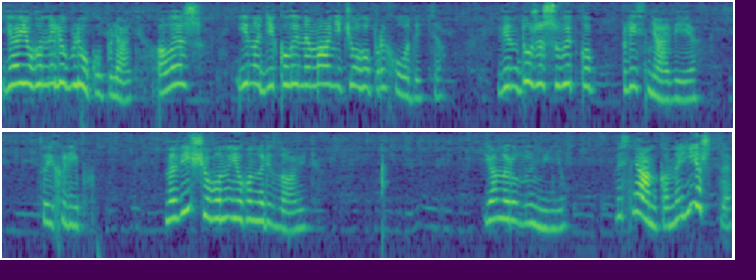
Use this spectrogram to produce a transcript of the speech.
Я його не люблю купляти, але ж іноді, коли нема нічого, приходиться. Він дуже швидко пліснявіє, цей хліб. Навіщо вони його нарізають? Я не розумію. Веснянка, не їж це?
